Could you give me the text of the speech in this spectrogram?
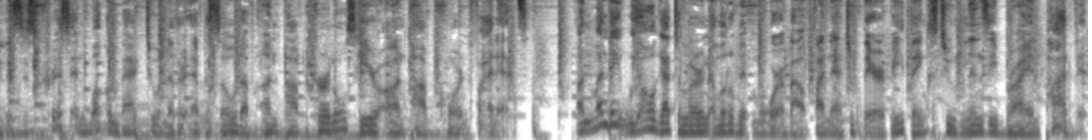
this is Chris, and welcome back to another episode of Unpopped Kernels here on Popcorn Finance. On Monday, we all got to learn a little bit more about financial therapy thanks to Lindsay Bryan Podvin.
